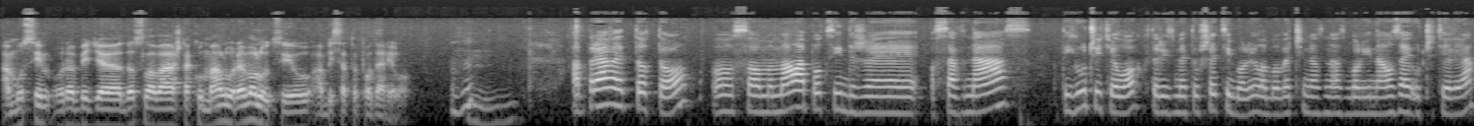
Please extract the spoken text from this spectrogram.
a musím urobiť e, doslova až takú malú revolúciu, aby sa to podarilo. A práve toto som mala pocit, že sa v nás, tých učiteľoch, ktorí sme tu všetci boli, lebo väčšina z nás boli naozaj učitelia,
